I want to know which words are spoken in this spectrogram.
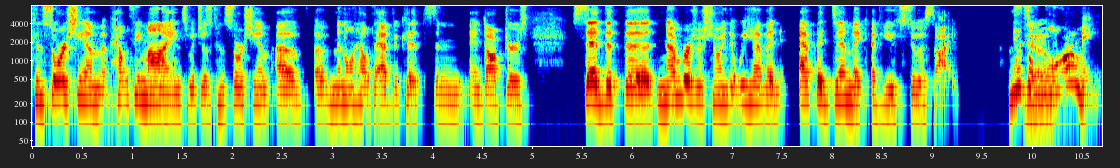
consortium of healthy minds which is a consortium of of mental health advocates and and doctors said that the numbers are showing that we have an epidemic of youth suicide. I mean, it's yeah. alarming,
